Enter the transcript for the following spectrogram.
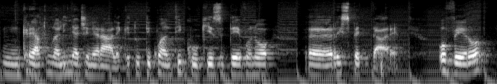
um, creato una linea generale che tutti quanti i cookies devono uh, rispettare, ovvero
